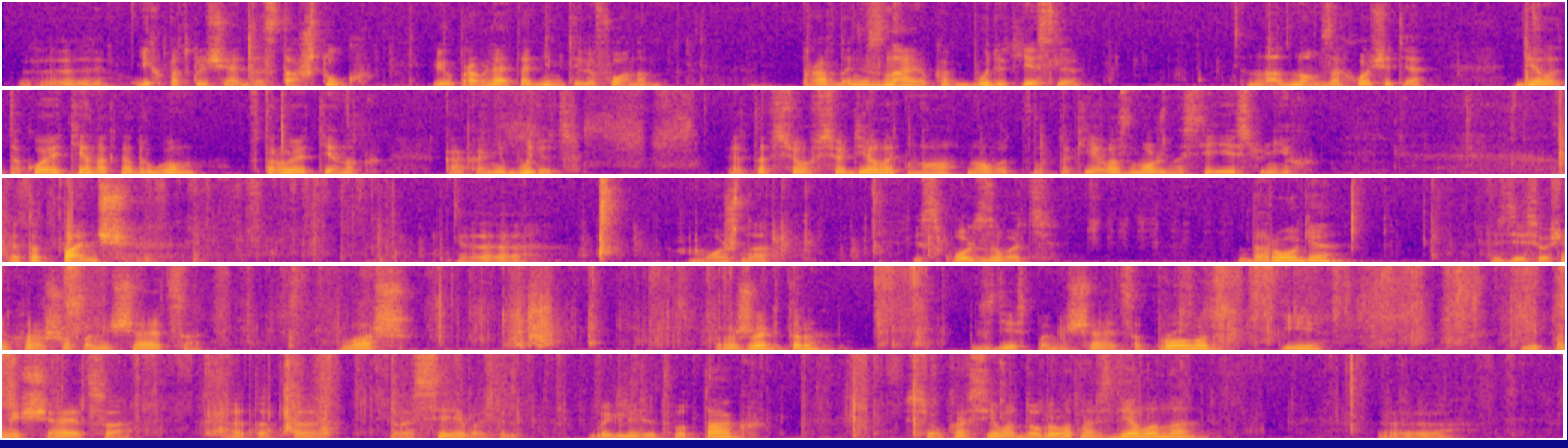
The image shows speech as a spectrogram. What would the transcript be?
Э, их подключать до 100 штук и управлять одним телефоном. Правда, не знаю, как будет, если на одном захочете делать такой оттенок, на другом второй оттенок, как они будут это все, все делать, но, но вот, вот такие возможности есть у них. Этот панч э, можно использовать в дороге, Здесь очень хорошо помещается ваш прожектор. Здесь помещается провод и, и помещается этот э, рассеиватель. Выглядит вот так. Все красиво, добротно сделано. Э,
